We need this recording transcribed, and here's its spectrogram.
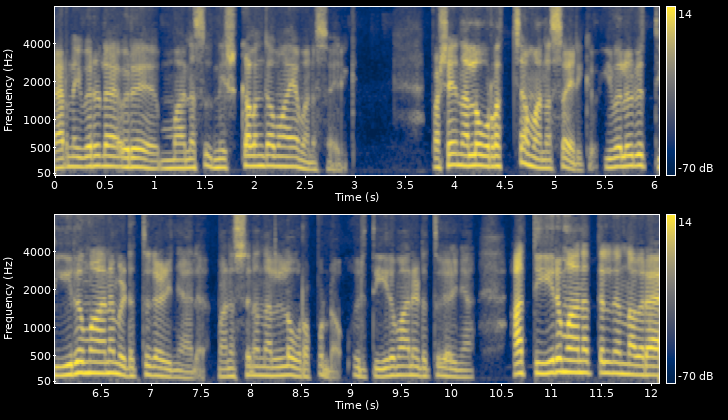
കാരണം ഇവരുടെ ഒരു മനസ്സ് നിഷ്കളങ്കമായ മനസ്സായിരിക്കും. പക്ഷേ നല്ല ഉറച്ച മനസ്സായിരിക്കും. ഇവരൊരു തീരുമാനം എടുത്തു കഴിഞ്ഞാൽ മനസ്സിന് നല്ല ഉറപ്പുണ്ടാവും. ഒരു തീരുമാനം എടുത്തു കഴിഞ്ഞാൽ ആ തീരുമാനത്തിൽ നിന്ന് അവരെ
